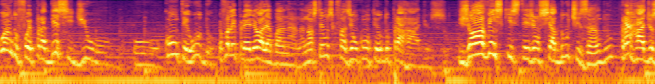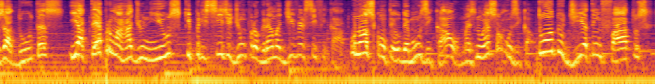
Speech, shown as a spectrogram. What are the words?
Quando foi para decidir o, o conteúdo, eu falei para ele: olha, Banana, nós temos que fazer um conteúdo para rádios. Jovens que estejam se adultizando, para rádios adultas e até para uma rádio news que precise de um programa diversificado. O nosso conteúdo é musical, mas não é só musical. Todo dia tem fatos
